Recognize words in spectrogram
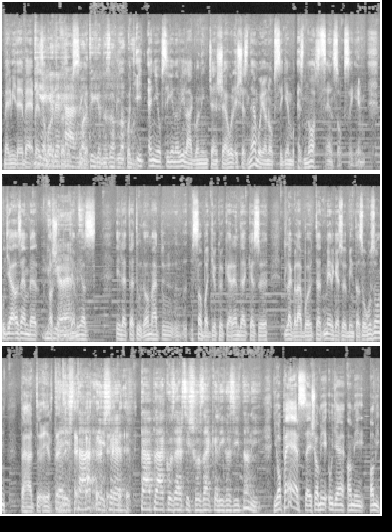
mert minden be, bezavartuk az hármat, oxigén. igen, az ablakon. Hogy itt ennyi oxigén a világon nincsen sehol, és ez nem olyan oxigén, ez nonsense oxigén. Ugye az ember azt sem tudja, mi az, illetve tudom, hát szabad gyökökkel rendelkező, legalább tehát mérgezőbb, mint az ózon, tehát érted? és, tá- és táplálkozást is hozzá kell igazítani? Ja persze, és ami ugye, ami, ami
